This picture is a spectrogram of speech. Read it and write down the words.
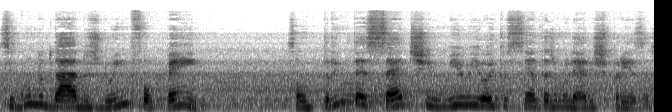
Segundo dados do Infopem, são 37.800 mulheres presas.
